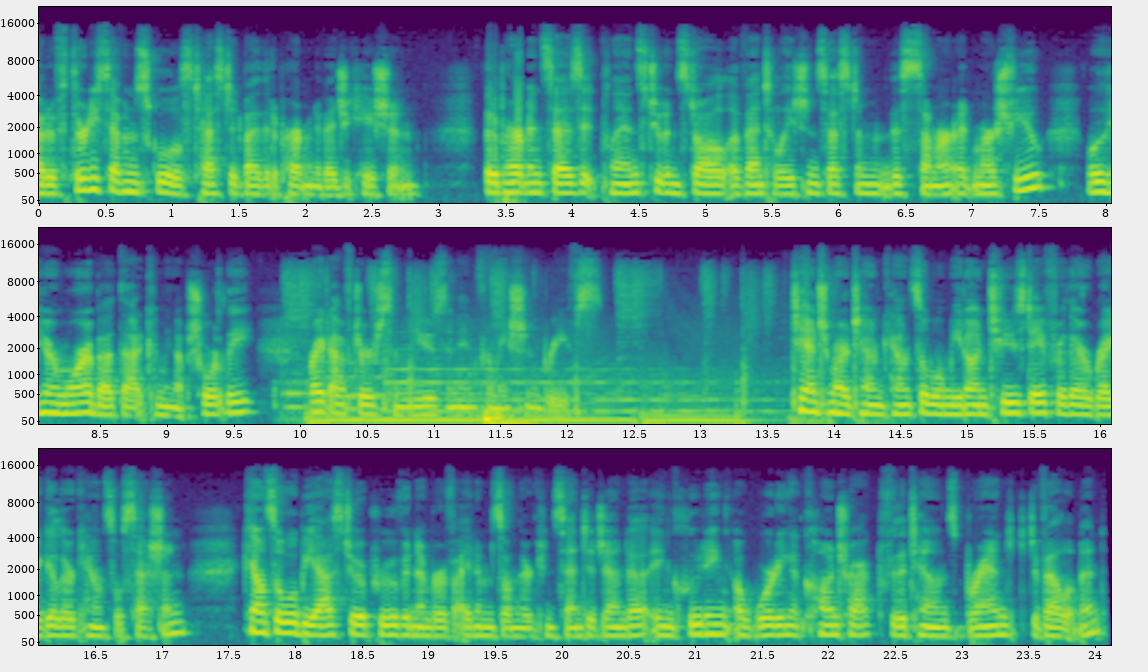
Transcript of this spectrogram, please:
out of 37 schools tested by the Department of Education. The department says it plans to install a ventilation system this summer at Marshview. We'll hear more about that coming up shortly, right after some news and information briefs. Tantramar Town Council will meet on Tuesday for their regular council session. Council will be asked to approve a number of items on their consent agenda, including awarding a contract for the town's brand development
